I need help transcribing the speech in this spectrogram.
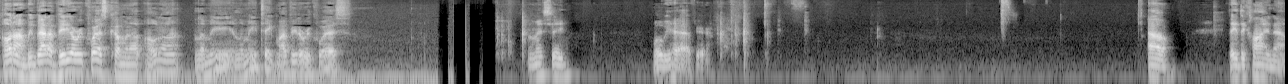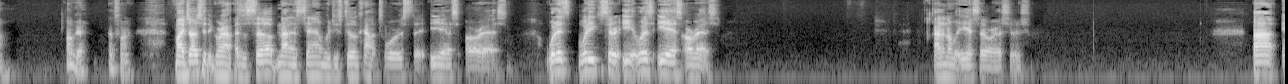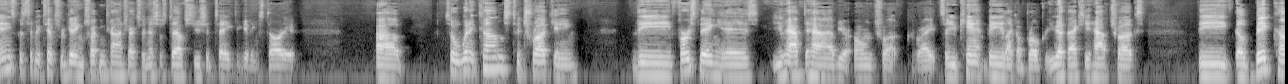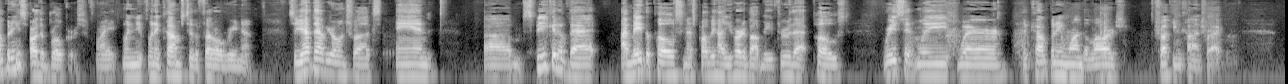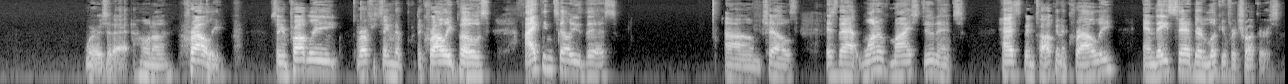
hold on, we've got a video request coming up. Hold on, let me let me take my video request. Let me see what we have here. Oh, they decline now. Okay, that's fine. My judge hit the ground as a sub, not in SAM. Would you still count towards the ESRS? What is what do you consider? What is ESRS? I don't know what ESRS is. Uh, any specific tips for getting trucking contracts or initial steps you should take to getting started? Uh, so when it comes to trucking, the first thing is you have to have your own truck, right? So you can't be like a broker. You have to actually have trucks. The the big companies are the brokers, right? When you, when it comes to the federal arena, so you have to have your own trucks. And um, speaking of that, I made the post, and that's probably how you heard about me through that post recently, where the company won the large trucking contract. Where is it at? Hold on, Crowley. So you're probably referencing the the Crowley post. I can tell you this, um, Chels, is that one of my students has been talking to Crowley, and they said they're looking for truckers.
